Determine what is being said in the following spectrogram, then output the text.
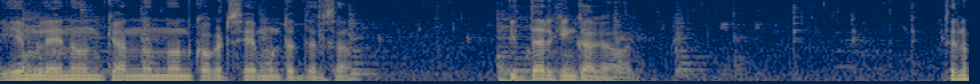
ఏం లేనోనికి అన్నున్నోనికి ఒకటి సేమ్ ఉంటుంది తెలుసా? ఇద్దరికి ఇంకా కావాలి. తిను.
